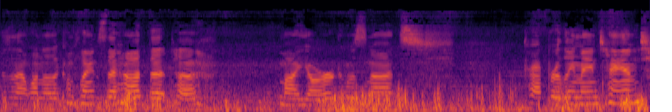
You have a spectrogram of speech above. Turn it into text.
that one of the complaints they had that uh, my yard was not properly maintained?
